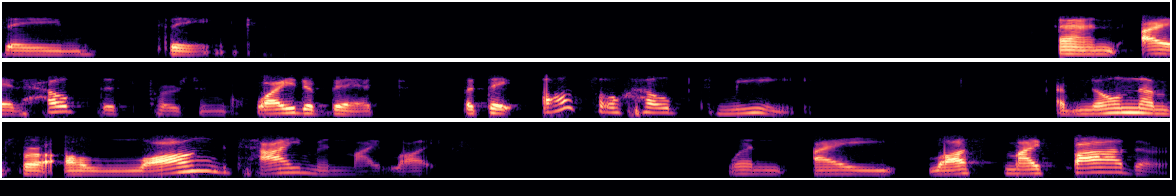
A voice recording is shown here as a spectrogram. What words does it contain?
same thing. And I had helped this person quite a bit but they also helped me. I've known them for a long time in my life. When I lost my father,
